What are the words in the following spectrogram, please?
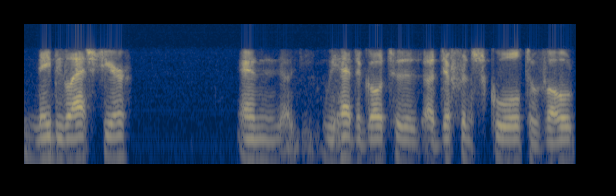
maybe last year, and we had to go to a different school to vote.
